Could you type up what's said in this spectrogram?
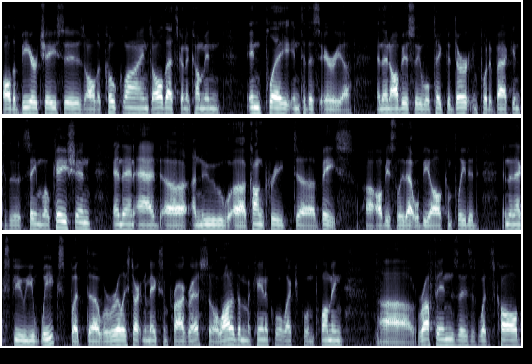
all the beer chases, all the Coke lines, all that's going to come in, in play into this area. And then obviously we'll take the dirt and put it back into the same location and then add uh, a new uh, concrete uh, base. Uh, obviously that will be all completed in the next few weeks, but uh, we're really starting to make some progress. So a lot of the mechanical, electrical, and plumbing uh, rough-ins is what it's called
